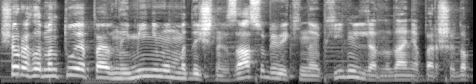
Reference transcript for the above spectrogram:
що регламентує певний мінімум медичних засобів, які необхідні для надання першої допомоги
